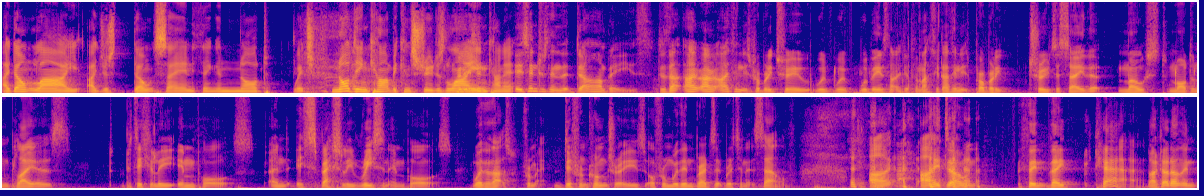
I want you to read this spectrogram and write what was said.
I don't lie. I just don't say anything and nod. Which nodding can't be construed as lying, in- can it? It's interesting that derbies. Does that? I, I, I think it's probably true. We're, we're, we're being slightly diplomatic. I think it's probably true to say that most modern players, particularly imports, and especially recent imports, whether that's from different countries or from within Brexit Britain itself, I, I don't think they care. Like I don't think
